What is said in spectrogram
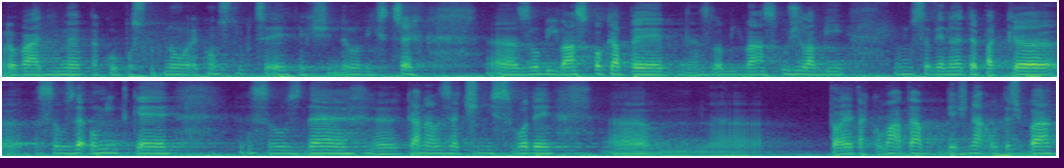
provádíme takovou postupnou rekonstrukci těch šindelových střech. Eh, zlobí vás okapy, zlobí vás užlabí, tomu se věnujete, pak eh, jsou zde omítky, jsou zde kanalizační svody, to je taková ta běžná údržba.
